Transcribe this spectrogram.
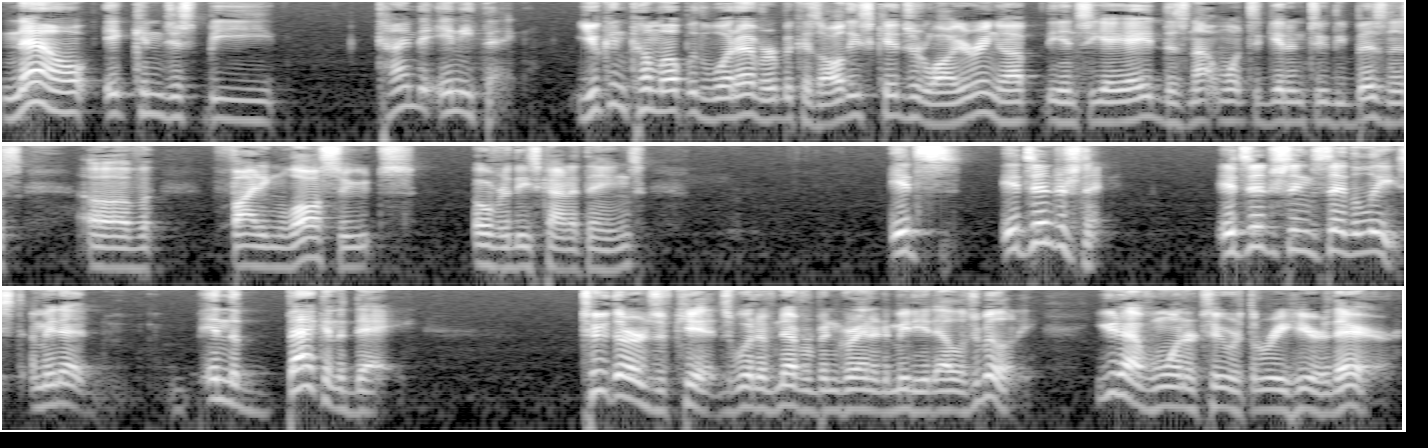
Now it can just be kind of anything you can come up with whatever because all these kids are lawyering up. The NCAA does not want to get into the business of fighting lawsuits over these kind of things. It's it's interesting. It's interesting to say the least. I mean, in the back in the day, two thirds of kids would have never been granted immediate eligibility. You'd have one or two or three here or there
